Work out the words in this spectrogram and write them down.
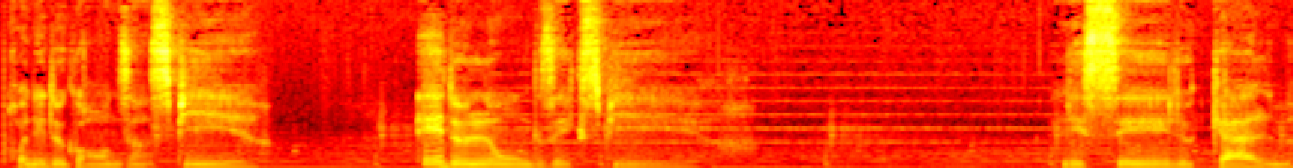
Prenez de grandes inspires et de longues expires. Laissez le calme,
